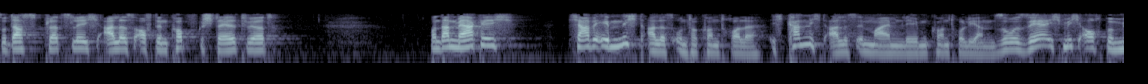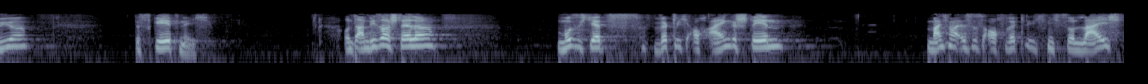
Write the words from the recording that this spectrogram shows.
sodass plötzlich alles auf den Kopf gestellt wird. Und dann merke ich, ich habe eben nicht alles unter Kontrolle. Ich kann nicht alles in meinem Leben kontrollieren. So sehr ich mich auch bemühe, das geht nicht. Und an dieser Stelle muss ich jetzt wirklich auch eingestehen, manchmal ist es auch wirklich nicht so leicht,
